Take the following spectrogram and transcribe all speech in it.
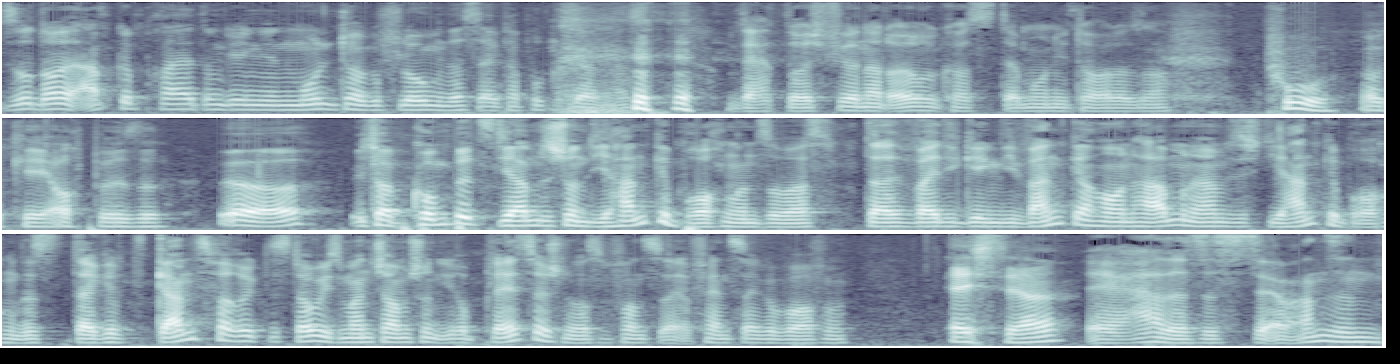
so doll abgeprallt und gegen den Monitor geflogen, dass er kaputt gegangen ist. und der hat durch 400 Euro gekostet, der Monitor oder so. Puh, okay, auch böse. Ja. Ich habe Kumpels, die haben sich schon die Hand gebrochen und sowas. Da, weil die gegen die Wand gehauen haben und dann haben sie sich die Hand gebrochen. Das, da gibt ganz verrückte Stories. Manche haben schon ihre Playstation aus dem Fenster geworfen. Echt, ja? Ja, das ist der Wahnsinn.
